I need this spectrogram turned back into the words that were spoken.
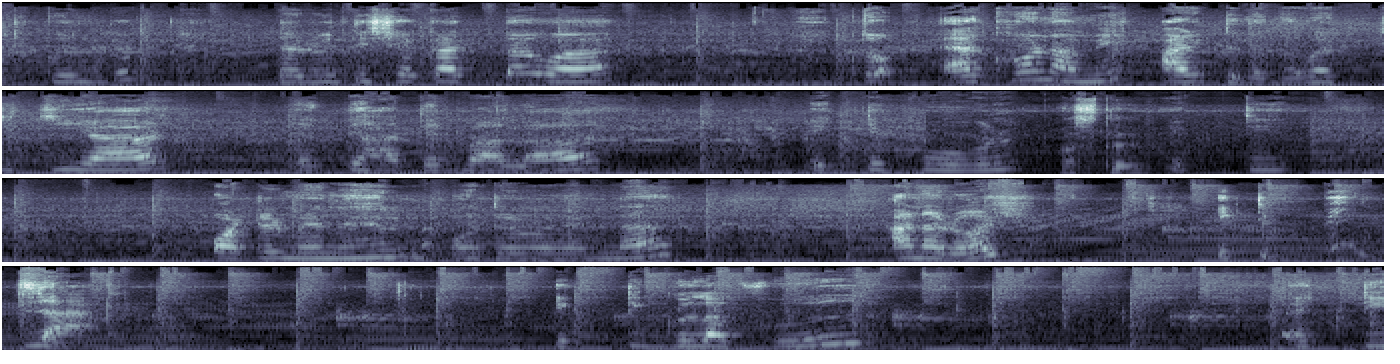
ঠিক করে নেব তার উদ্দেশ্যে কাটতাওয়া তো এখন আমি আরেকটা দেখাবো একটি চেয়ার একটি হাতের বালা একটি ফুল আস্তে। একটি ওয়াটারমেলন ওয়াটারমেলন না আনারস একটি পিৎজা একটি গোলাপ ফুল একটি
